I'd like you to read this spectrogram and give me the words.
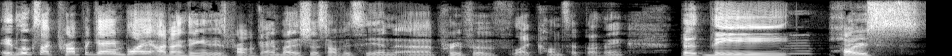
It looks like proper gameplay. I don't think it is proper gameplay. It's just obviously an uh, proof of like concept, I think. But the post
